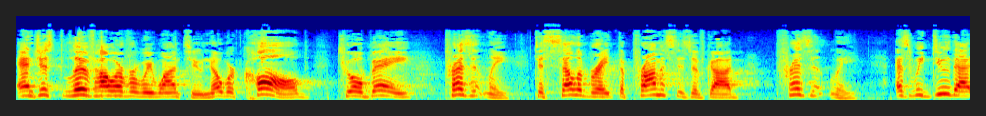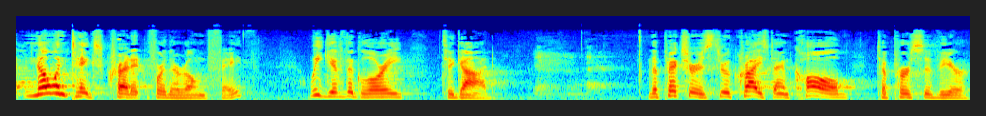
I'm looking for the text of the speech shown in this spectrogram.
and just live however we want to. No, we're called to obey presently, to celebrate the promises of God presently. As we do that, no one takes credit for their own faith. We give the glory to God. The picture is through Christ I am called to persevere.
